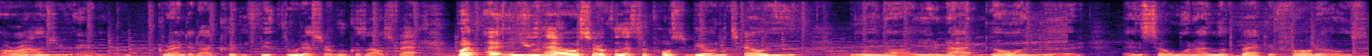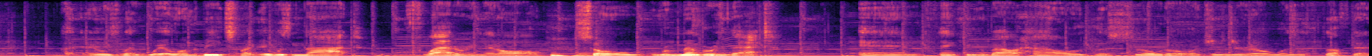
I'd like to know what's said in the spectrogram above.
around you, and granted, I couldn't fit through that circle because I was fat. But uh, you have a circle that's supposed to be able to tell you when uh, you're not going good. And so when I look back at photos, uh, it was like whale on the beach. Like it was not flattering at all. So remembering that and thinking about how the soda or ginger ale was the stuff that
